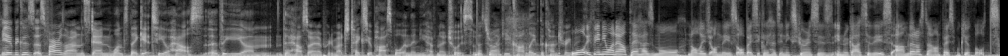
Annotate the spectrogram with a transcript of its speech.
Yeah, because as far as I understand, once they get to your house, uh, the um, the house owner pretty much takes your passport, and then you have no choice. That's right. Like you can't leave the country. Well, if anyone out there has more knowledge on this or basically has any experiences in regards to this, um, let us know on Facebook your thoughts.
